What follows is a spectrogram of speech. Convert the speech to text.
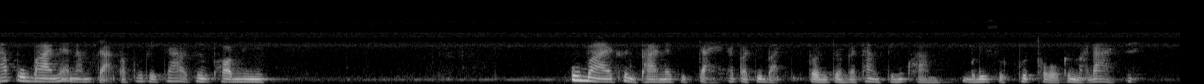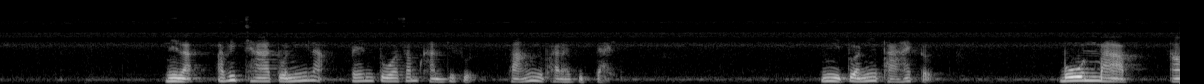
รับอุบายแนะนำจากพระพุทธเจ้า จึงพอมี อุบายขึ้นภายในจิตใจและปฏิบัติตนจนกระทั่งถึงความบริสุทธิ์พุทโธขึ้นมาได้ นี่แหละอวิชชาตัวนี้ละ่ะ เป็นตัวสำคัญที่สุดฝังอยู่ภายในจิตใจ นี่ตัวนี้พาให้เกิด บูญบาปเอา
